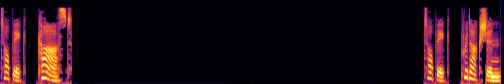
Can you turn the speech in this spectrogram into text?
Topic. Cast Topic: Production.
